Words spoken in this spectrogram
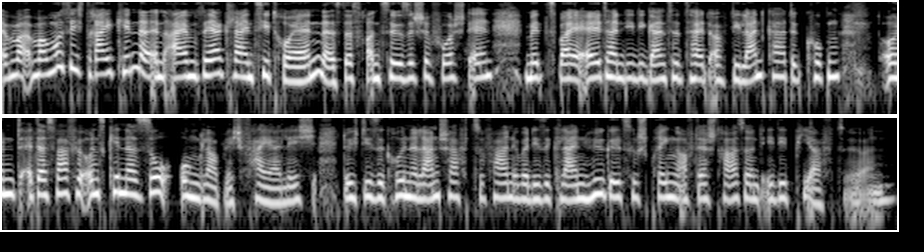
äh, man muss sich drei Kinder in einem sehr kleinen Citroën, das ist das französische, vorstellen, mit zwei Eltern, die die ganze Zeit auf die Landkarte gucken. Und das war für uns Kinder so unglaublich feierlich, durch diese grüne Landschaft zu fahren, über diese kleinen Hügel zu springen auf der Straße und Edith Piaf zu hören.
